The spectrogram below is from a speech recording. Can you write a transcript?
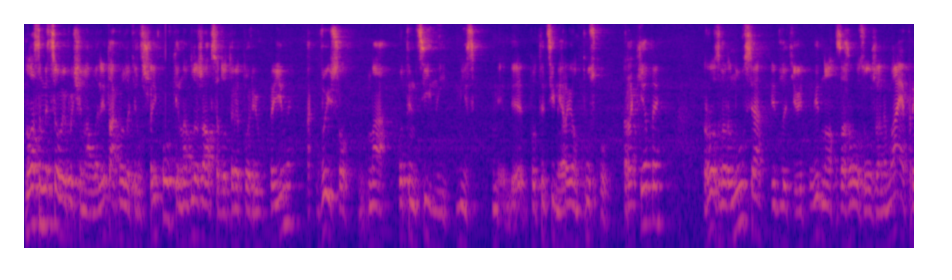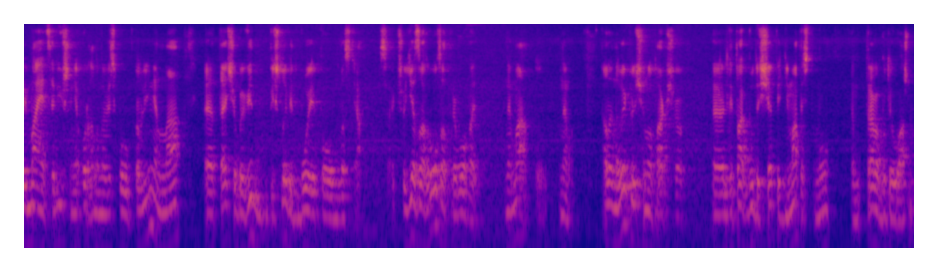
Ну, власне, ми з цього і починали. Літак вилетів з Шайховки, наближався до території України, так вийшов на потенційний міст, е, потенційний район пуску ракети, розвернувся, підлетів. Відповідно, загрози вже немає. Приймається рішення органами військового управління на е, те, щоб від пішли відбої по областях. Якщо є загроза, тривога нема, то нема. Але не виключено так, що е, літак буде ще підніматись, тому е, треба бути уважним.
